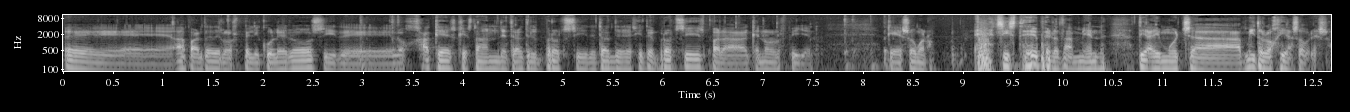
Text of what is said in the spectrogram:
eh, aparte de los peliculeros y de los hackers que están detrás del proxy, detrás de siete proxies para que no los pillen. Que eso, bueno, existe, pero también hay mucha mitología sobre eso.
